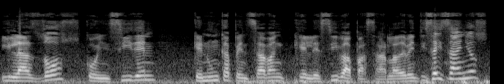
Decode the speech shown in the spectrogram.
y las dos coinciden que nunca pensaban que les iba a pasar. La de 26 años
